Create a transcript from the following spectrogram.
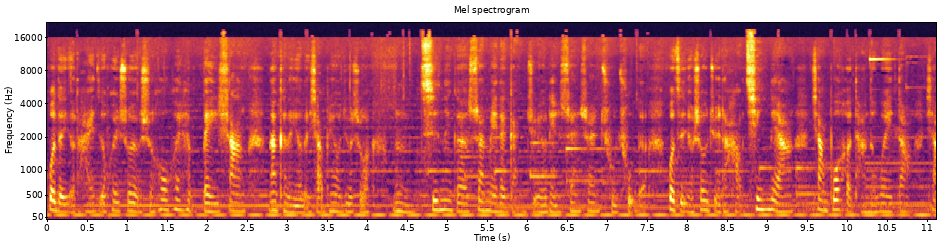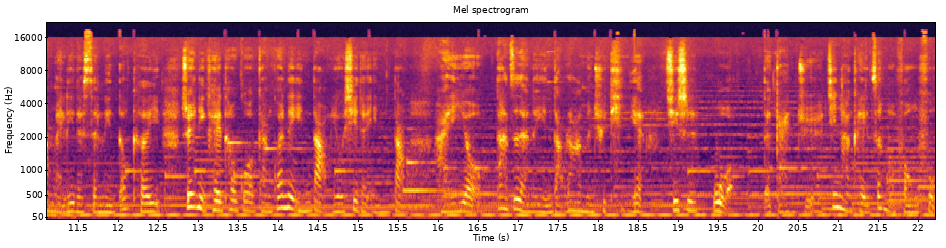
或者有的孩子会说有时候会很悲伤，那可能有的小朋友就说，嗯，吃那个酸梅的感觉有点酸酸楚楚的，或者有时候觉得好清凉，像薄荷糖的味道，像美丽的森林都可以，所以你可以透过感官的引导、游戏的引导。没有大自然的引导，让他们去体验。其实我的感觉竟然可以这么丰富。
